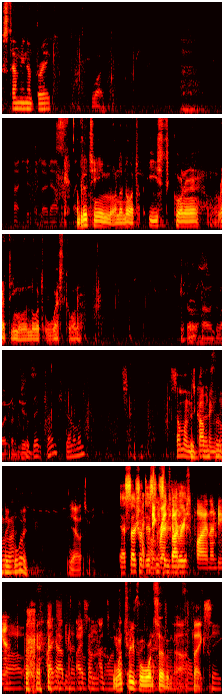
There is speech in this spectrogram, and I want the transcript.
stamina break. That's just. Blue team on the northeast corner, red team on the northwest corner. It's a big trench, gentlemen. Someone's Big trench coughing. for a big that? boy. Yeah, that's me. Yeah, social I think distancing, Red's gonna resupply and then be in. I have. I some. One three four one seven. Ah, thanks. Hey,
